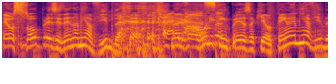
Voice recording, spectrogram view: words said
Eu sou o presidente da minha vida. Não, ele fala, a única empresa que eu tenho é minha vida.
